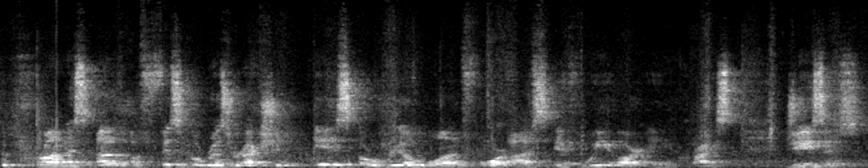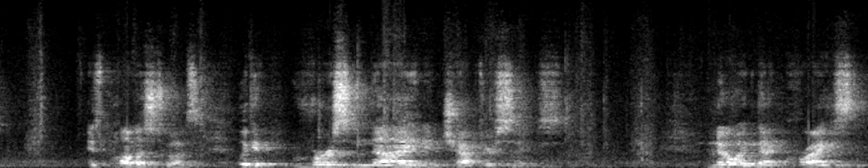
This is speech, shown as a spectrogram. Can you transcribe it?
the promise of a physical resurrection is a real one for us if we are in Christ Jesus. It's promised to us. Look at verse 9 in chapter 6. Knowing that Christ,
